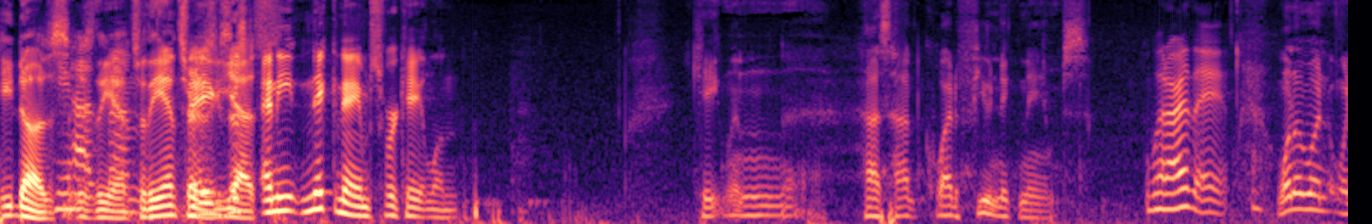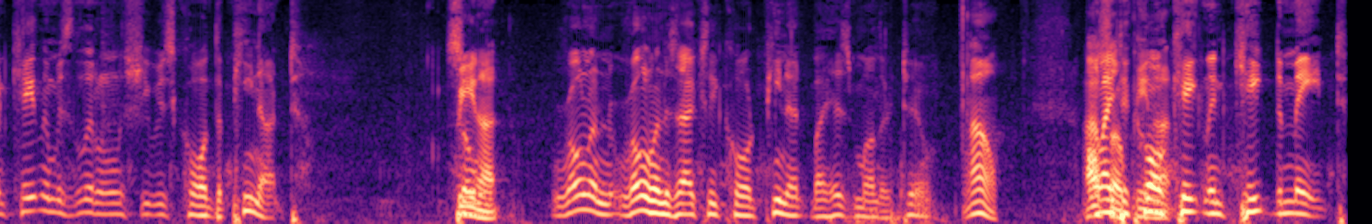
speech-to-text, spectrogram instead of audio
he does. He is has the them. answer. The answer They is exist. yes. Any nicknames for Caitlin? Caitlin uh, has had quite a few nicknames. What are they? One of when when Caitlin was little, she was called the Peanut. So Peanut. Roland Roland is actually called Peanut by his mother too. Oh, I like Also to call Peanut. Caitlin Kate the mate.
